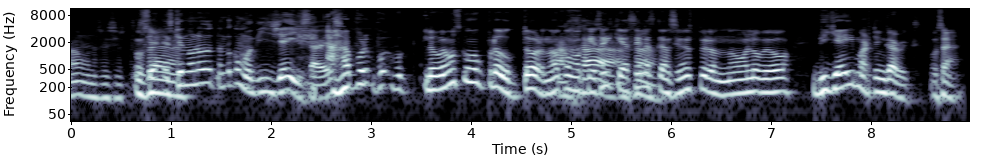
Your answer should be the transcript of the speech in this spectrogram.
Ah, bueno, sí es cierto. O O sea, sea- es que no lo veo tanto como DJ, ¿sabes? Ajá, por- por- por- lo vemos como productor, ¿no? Como Ajá, que es el que hace ajá. las canciones, pero no lo veo... DJ Martin Garrix. O sea,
